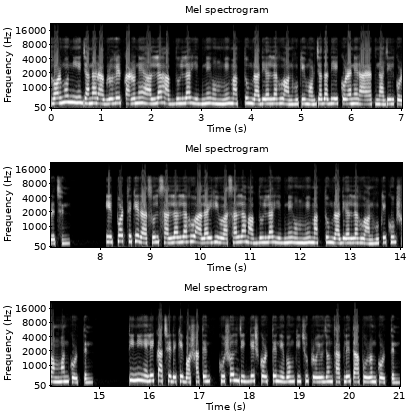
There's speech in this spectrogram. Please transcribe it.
ধর্ম নিয়ে জানার আগ্রহের কারণে আল্লাহ আবদুল্লাহ ইবনে উম্মে মাকতুম রাদিয়াল্লাহু আনহুকে মর্যাদা দিয়ে কোরআনের আয়াত নাজিল করেছেন। এরপর থেকে রাসূল সাল্লাল্লাহু আলাইহি ওয়াসাল্লাম আব্দুল্লাহ ইবনে উম্মে মাকতুম রাদিয়াল্লাহু আনহুকে খুব সম্মান করতেন। তিনি এলে কাছে ডেকে বসাতেন, কুশল জিজ্ঞেস করতেন এবং কিছু প্রয়োজন থাকলে তা পূরণ করতেন।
